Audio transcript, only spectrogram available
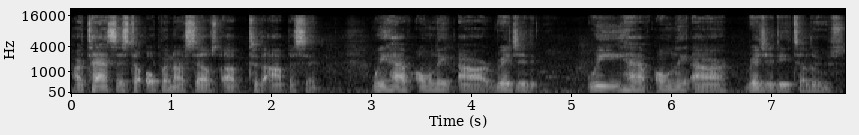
Our task is to open ourselves up to the opposite. We have only our rigid we have only our rigidity to lose.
